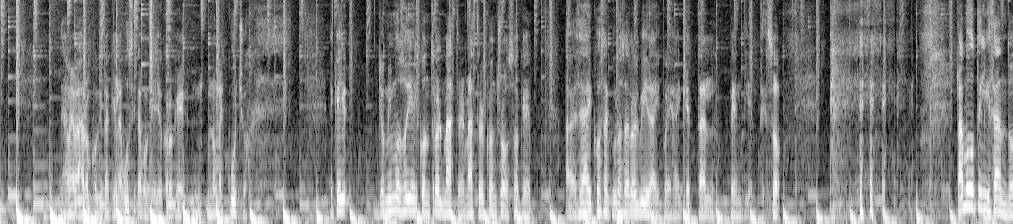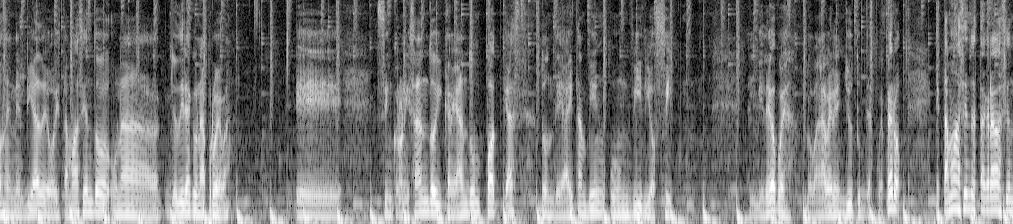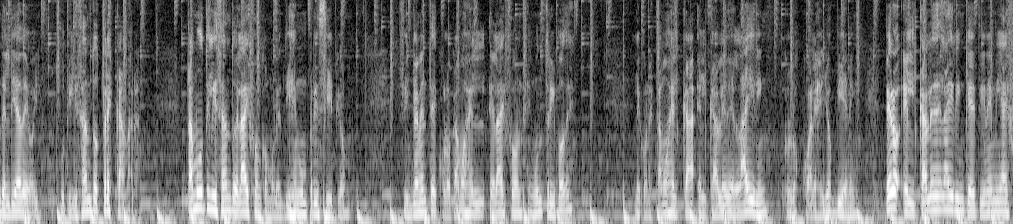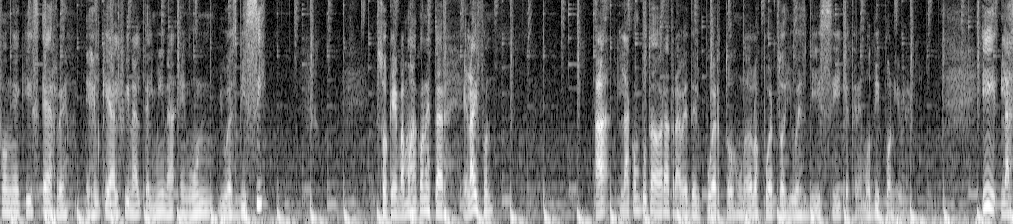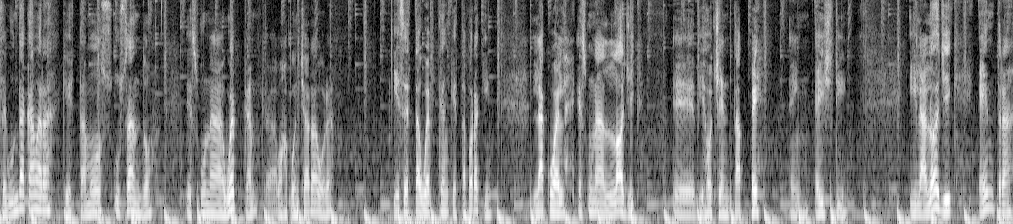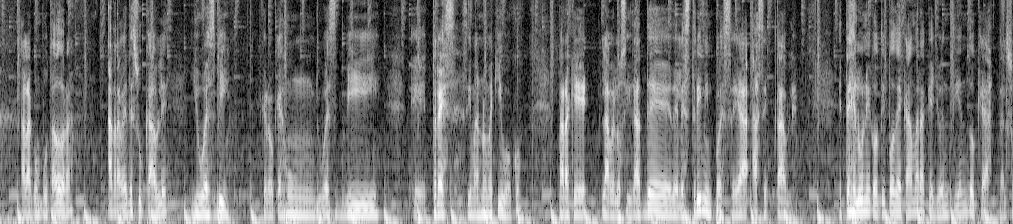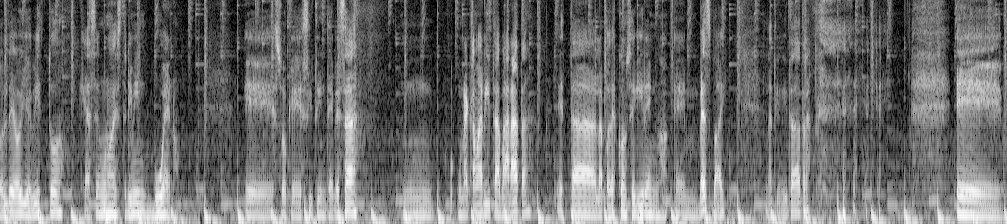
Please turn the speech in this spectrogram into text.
Déjame bajar un poquito aquí la música porque yo creo que no me escucho. Es que yo, yo mismo soy el control master, master control, so que a veces hay cosas que uno se le olvida y pues hay que estar pendiente. Estamos utilizando en el día de hoy, estamos haciendo una, yo diría que una prueba, eh, sincronizando y creando un podcast donde hay también un video feed. El video pues lo van a ver en YouTube después, pero estamos haciendo esta grabación del día de hoy utilizando tres cámaras. Estamos utilizando el iPhone, como les dije en un principio. Simplemente colocamos el, iPhone en un trípode, le conectamos el, cable de lighting con los cuales ellos vienen. Pero el cable de lighting que tiene mi iPhone XR es el que al final termina en un USB-C. So que vamos a conectar el iPhone a la computadora a través del puerto, uno de los puertos USB-C que tenemos disponible. Y la segunda cámara que estamos usando es una webcam que vamos a ponchar ahora. Y es esta webcam que está por aquí, la cual es una Logic eh, 1080p en HD. Y la Logic entra a la computadora a través de su cable USB. Creo que es un USB eh, 3, si más no me equivoco, para que la velocidad de, del streaming pues sea aceptable. Este es el único tipo de cámara que yo entiendo que hasta el sol de hoy he visto que hacen unos streaming buenos. Eso eh, que si te interesa un, una camarita barata, esta la puedes conseguir en, en Best Buy, la tiendita de atrás. eh,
